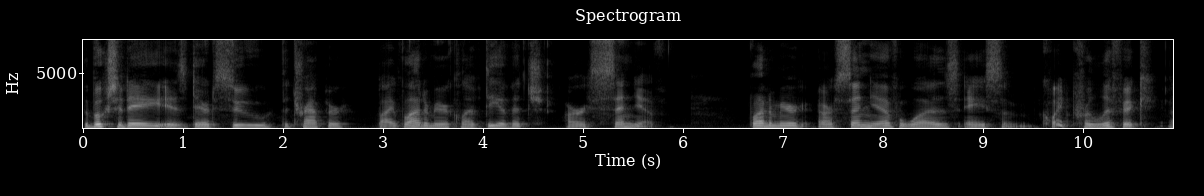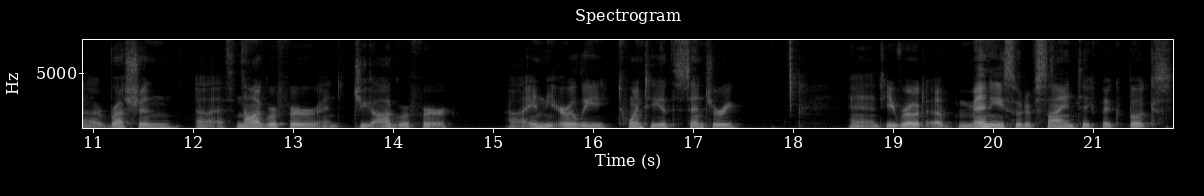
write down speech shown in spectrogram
The book today is Dersu the Trapper by Vladimir Klavdievich Arseniev. Vladimir Arseniev was a quite prolific uh, Russian uh, ethnographer and geographer uh, in the early 20th century, and he wrote uh, many sort of scientific books.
